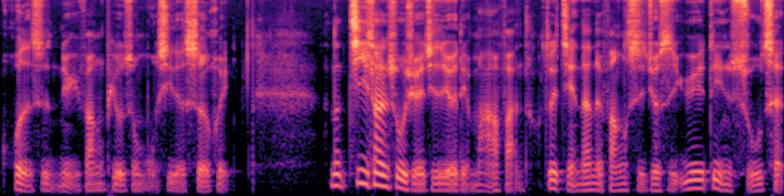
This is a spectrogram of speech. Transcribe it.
或者是女方，譬如说母系的社会。那计算数学其实有点麻烦，最简单的方式就是约定俗成，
